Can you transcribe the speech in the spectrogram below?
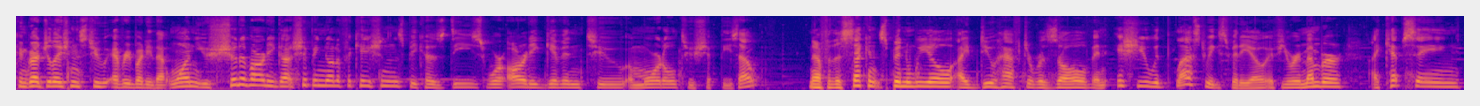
Congratulations to everybody that won. You should have already got shipping notifications because these were already given to Immortal to ship these out. Now for the second spin wheel, I do have to resolve an issue with last week's video. If you remember, I kept saying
